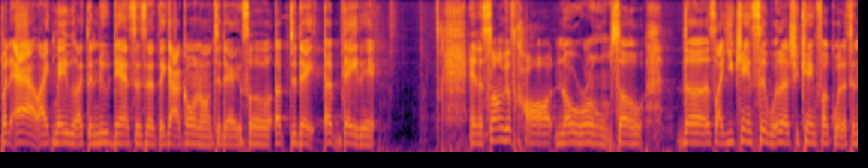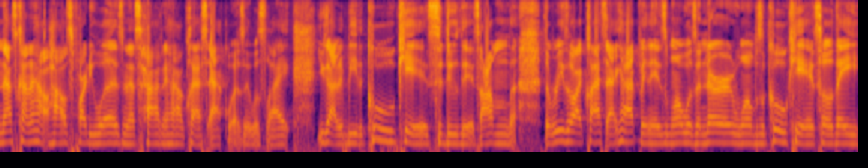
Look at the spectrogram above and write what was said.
but add like maybe like the new dances that they got going on today. So up to date, updated. And the song is called No Room. So the it's like you can't sit with us, you can't fuck with us, and that's kind of how House Party was, and that's how and how Class Act was. It was like you got to be the cool kids to do this. I'm the reason why Class Act happened is one was a nerd, one was a cool kid, so they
